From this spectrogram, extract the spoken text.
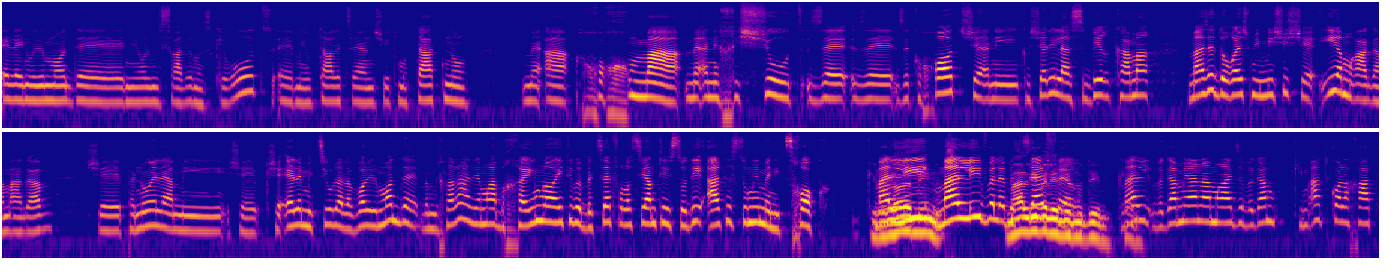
אלינו ללמוד אה, ניהול משרד ומזכירות. אה, מיותר לציין שהתמוטטנו מהחוכמה, מהנחישות. זה, זה, זה כוחות שאני, קשה לי להסביר כמה, מה זה דורש ממישהי שהיא אמרה גם, אגב, שפנו אליה, מ... שכשאלם הציעו לה לבוא ללמוד אה, במכללה, אז היא אמרה, בחיים לא הייתי בבית ספר, לא סיימתי יסודי, אל תעשו ממני צחוק. כאילו, מה לא לי. מה לי ולבית מה ספר? לי וללימודים, מה כן. לי- וגם יאנה אמרה את זה, וגם כמעט כל אחת,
